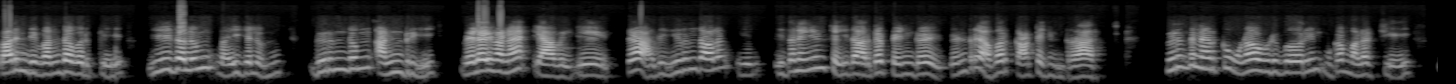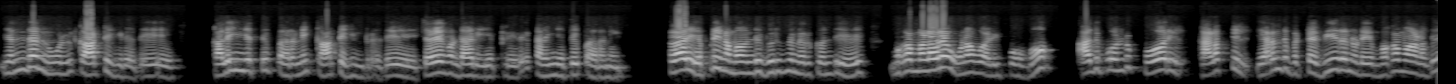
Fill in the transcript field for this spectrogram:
வருந்தி வந்தவர்க்கு ஈதலும் வைகளும் விருந்தும் அன்றி விளைவன யாவையே? அது இருந்தாலும் இதனையும் செய்தார்கள் பெண்கள் என்று அவர் காட்டுகின்றார். விருந்தினருக்கு உணவு விடுவோரின் முகமலர்ச்சியை எந்த நூல் காட்டுகிறது? கலிங்கத்து பரணி காட்டுகின்றது. ஜெயகொண்டார் இயற்றியது கலிங்கத்து பரணி. அதாவது எப்படி நம்ம வந்து விருந்தினருக்கு வந்து முகமலர உணவு அளிப்போமோ அது போன்று போரில் களத்தில் இறந்துபட்ட வீரனுடைய முகமானது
